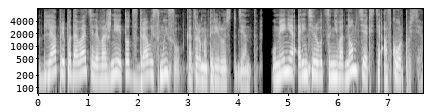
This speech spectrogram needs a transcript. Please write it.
для преподавателя важнее тот здравый смысл, которым оперирует студент. Умение ориентироваться не в одном тексте, а в корпусе.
